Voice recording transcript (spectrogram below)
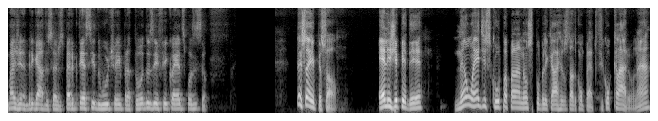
Imagina, obrigado, Sérgio. Espero que tenha sido útil aí para todos e fico aí à disposição. Então é isso aí, pessoal. LGPD não é desculpa para não se publicar resultado completo. Ficou claro, né?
